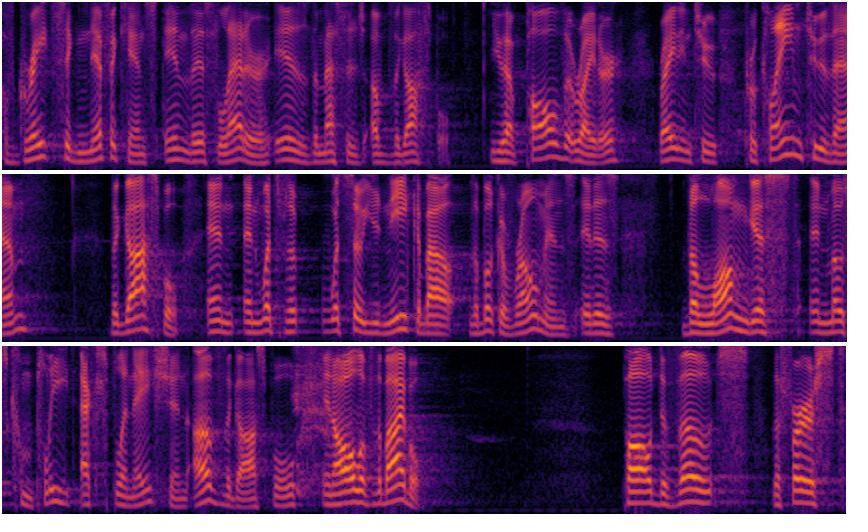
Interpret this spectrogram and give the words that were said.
Of great significance in this letter is the message of the gospel. You have Paul, the writer, writing to proclaim to them the gospel. And, and what's, what's so unique about the book of Romans, it is the longest and most complete explanation of the gospel in all of the Bible. Paul devotes the first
